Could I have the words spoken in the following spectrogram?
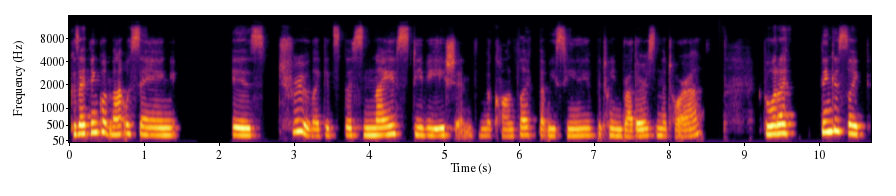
Because I think what Matt was saying is true. Like it's this nice deviation from the conflict that we see between brothers in the Torah. But what I think is like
